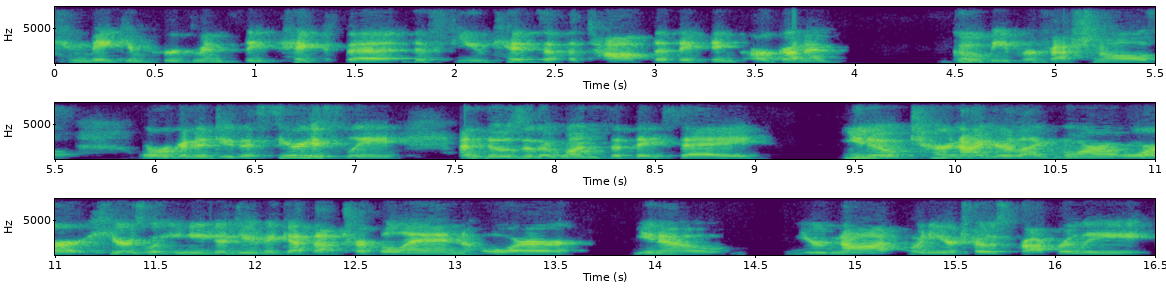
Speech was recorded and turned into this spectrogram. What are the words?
can make improvements. They pick the the few kids at the top that they think are gonna go be professionals or are gonna do this seriously. And those are the ones that they say, you know, turn out your leg more, or here's what you need to do to get that triple in, or, you know, you're not pointing your toes properly,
